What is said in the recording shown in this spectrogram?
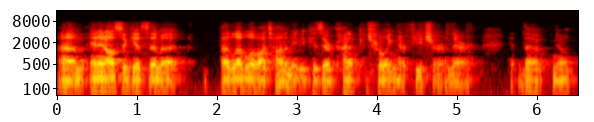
Um, and it also gives them a, a level of autonomy because they're kind of controlling their future and they're, the, you know,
